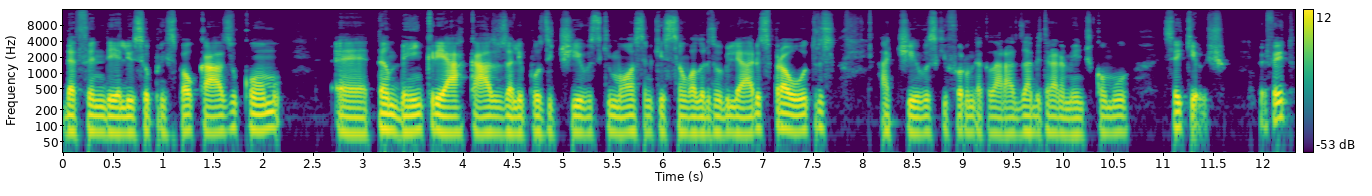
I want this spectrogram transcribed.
defender ali o seu principal caso, como é, também criar casos ali positivos que mostrem que são valores imobiliários para outros ativos que foram declarados arbitrariamente como security. Perfeito?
